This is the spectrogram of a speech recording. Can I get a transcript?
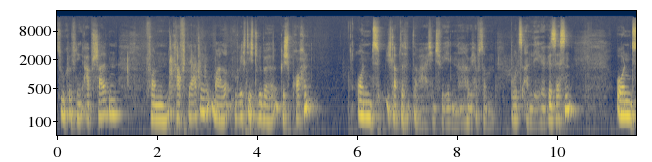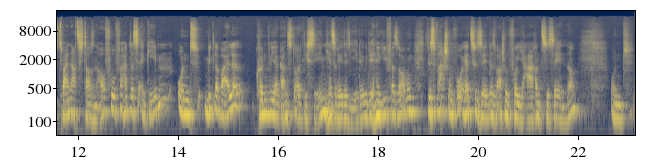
zukünftigen Abschalten von Kraftwerken mal richtig drüber gesprochen. Und ich glaube, da war ich in Schweden, da habe ich auf so einem Bootsanleger gesessen. Und 82.000 Aufrufe hat das ergeben. Und mittlerweile können wir ja ganz deutlich sehen, jetzt redet jeder über die Energieversorgung. Das war schon vorher zu sehen, das war schon vor Jahren zu sehen. Ne? Und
